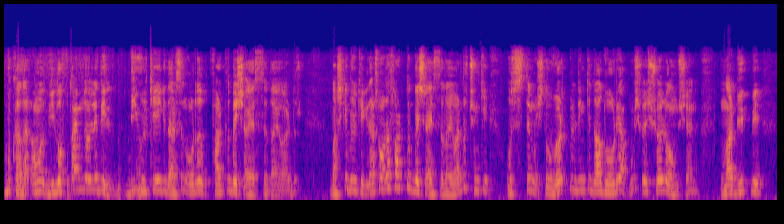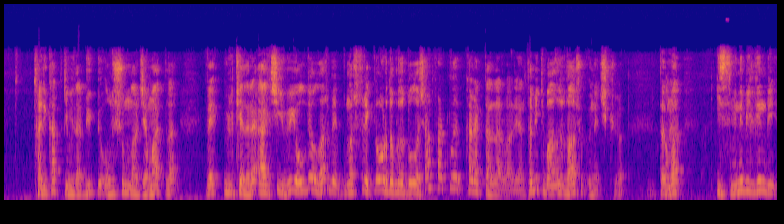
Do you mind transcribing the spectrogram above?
Bu kadar ama Wheel of Time'da öyle değil. Bir ülkeye gidersin orada farklı 5 Aes Sedai vardır. Başka bir ülkeye gidersin orada farklı 5 Aes Sedai vardır. Çünkü o sistem işte o world building'i daha doğru yapmış ve şöyle olmuş yani. Bunlar büyük bir tarikat gibiler, büyük bir oluşumlar, cemaatler ve ülkelere elçi gibi yolluyorlar ve bunlar sürekli orada burada dolaşan farklı karakterler var yani. Tabii ki bazıları daha çok öne çıkıyor. Tabii. Ama ismini bildiğin bir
